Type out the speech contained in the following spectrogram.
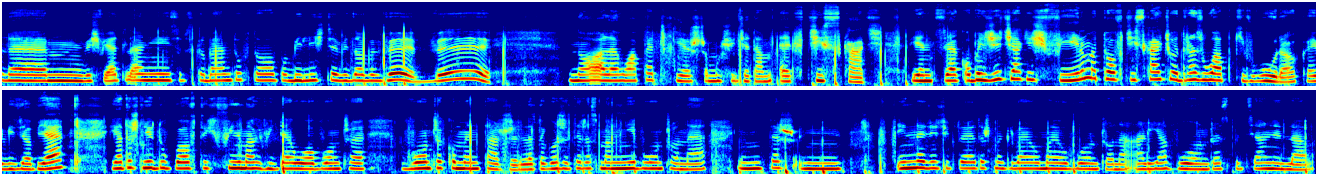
ale mm, wyświetleń i subskrybentów to pobiliście widzowie wy, wy. No ale łapeczki jeszcze musicie tam e, wciskać. Więc jak obejrzycie jakiś film, to wciskajcie od razu łapki w górę, ok widzowie? Ja też niedługo w tych filmach wideo włączę, włączę komentarze, dlatego że teraz mam niewłączone. I też mm, inne dzieci, które też nagrywają, mają włączone, ale ja włączę specjalnie dla Was.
